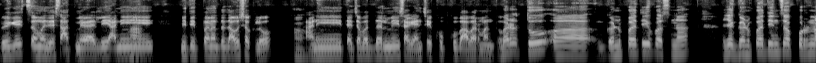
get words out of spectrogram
वेगळीच म्हणजे साथ मिळाली. आणि मी तिथपर्यंत जाऊ शकलो. आणि त्याच्याबद्दल मी सगळ्यांचे खूप खूप आभार मानतो. बरं तू गणपतीपासून म्हणजे गणपतींचं पूर्ण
